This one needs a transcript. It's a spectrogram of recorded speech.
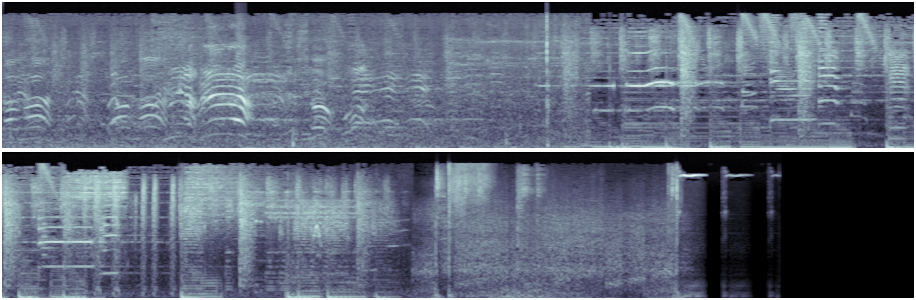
干妈，干妈。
